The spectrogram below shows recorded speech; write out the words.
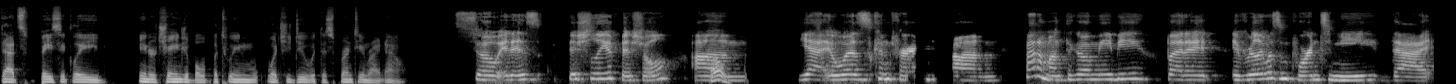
that's basically interchangeable between what you do with the sprinting right now? So it is officially official. Oh. Um, oh. Yeah, it was confirmed. Um, about a month ago maybe but it it really was important to me that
